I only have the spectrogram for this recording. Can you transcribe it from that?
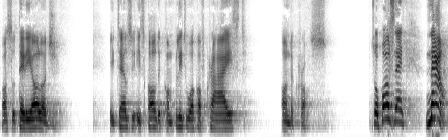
or soteriology. It tells you it's called the complete work of Christ on the cross. So Paul said, now,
